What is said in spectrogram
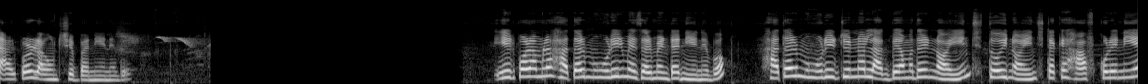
তারপর রাউন্ড শেপ বানিয়ে নেবে। এরপর আমরা হাতার মুহুরির মেজারমেন্টটা নিয়ে নেব। হাতার মুহুরির জন্য লাগবে আমাদের নয় ইঞ্চ। তো ওই নয় ইঞ্চটাকে হাফ করে নিয়ে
